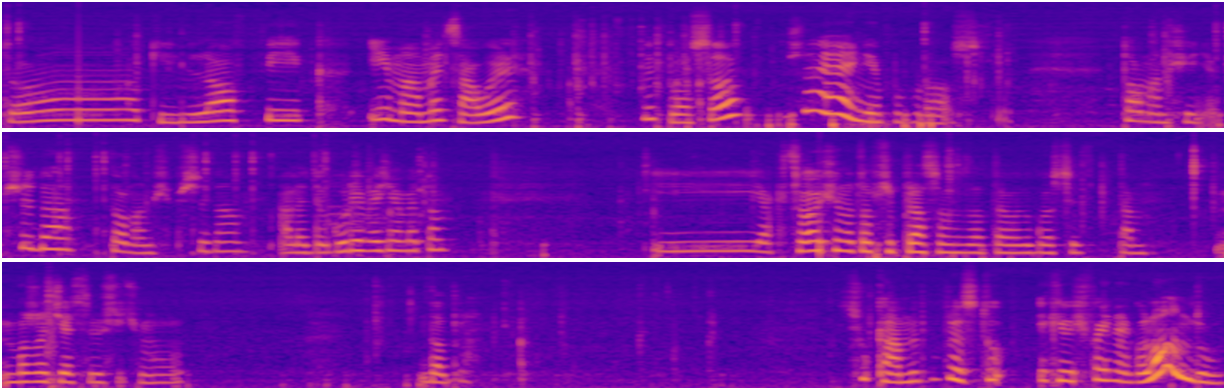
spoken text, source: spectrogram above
To kilofik. I mamy cały wyposażenie po prostu. To nam się nie przyda. To nam się przyda. Ale do góry weźmiemy to. I jak coś, no to przepraszam za te odgłosy tam. Możecie słyszeć mu. Dobra. Szukamy po prostu jakiegoś fajnego lądu.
